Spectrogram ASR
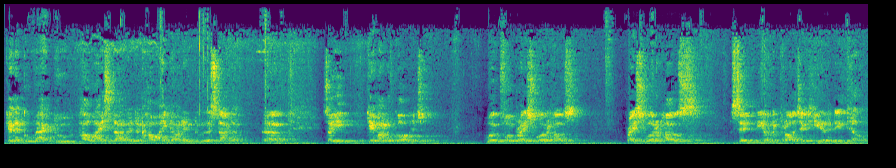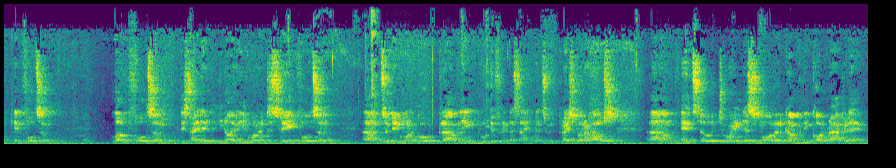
kind of go back to how I started and how I got into the startup. Uh, so I came out of college, worked for Price Waterhouse. Price Waterhouse sent me on a project here at Intel in Folsom. Loved Folsom, decided, you know, I really wanted to stay in Folsom, um, so didn't want to go traveling to different assignments with Price Waterhouse. Um, and so joined a smaller company called Rapidigm.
